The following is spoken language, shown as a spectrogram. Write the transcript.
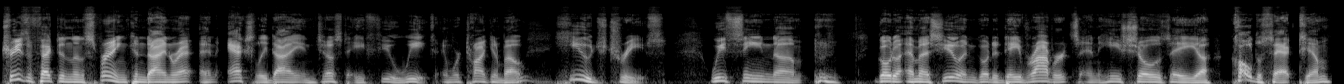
Trees affected in the spring can die ra- and actually die in just a few weeks, and we're talking about huge trees. We've seen um, go to MSU and go to Dave Roberts, and he shows a uh, cul-de-sac, Tim,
